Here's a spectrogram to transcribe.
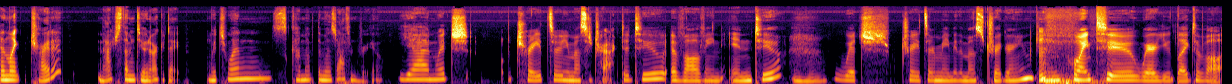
And like, try to match them to an archetype. Which ones come up the most often for you? Yeah. And which traits are you most attracted to evolving into? Mm-hmm. Which traits are maybe the most triggering? Can point to where you'd like to evol-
